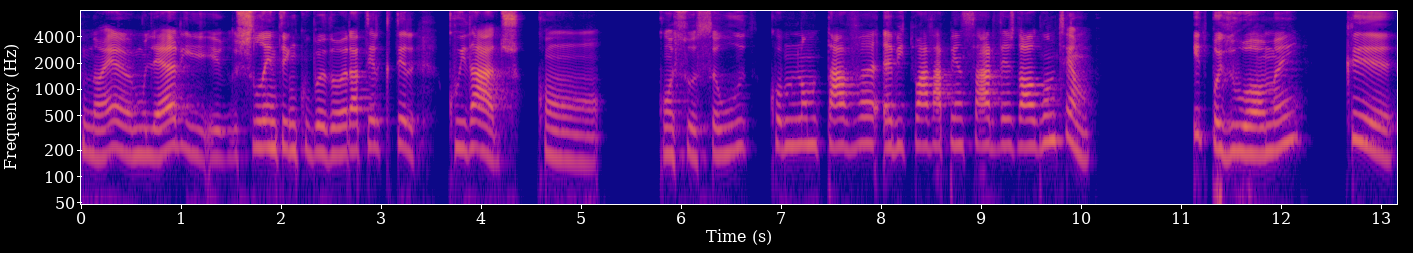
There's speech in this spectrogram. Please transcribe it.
não é? A mulher e, e excelente incubadora, a ter que ter cuidados com, com a sua saúde como não estava habituada a pensar desde há algum tempo. E depois o homem que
